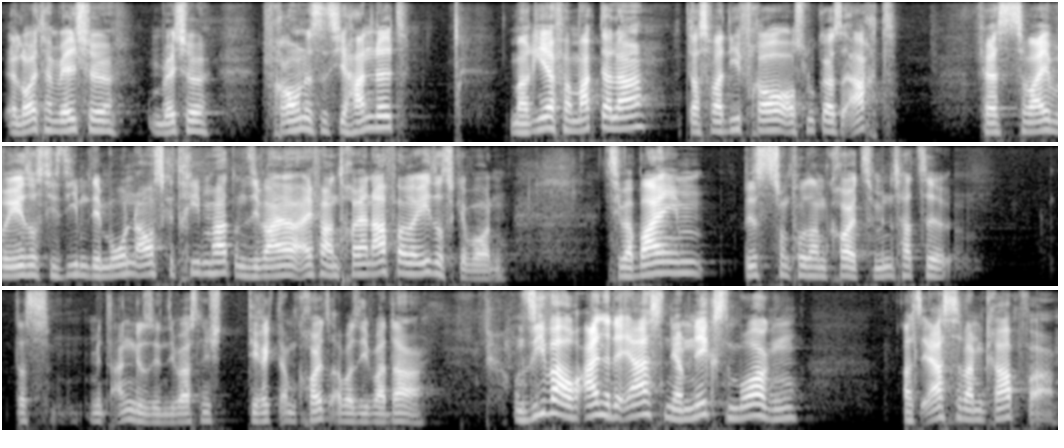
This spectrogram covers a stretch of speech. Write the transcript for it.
erläutern, welche, um welche Frauen es sich hier handelt. Maria von Magdala, das war die Frau aus Lukas 8, Vers 2, wo Jesus die sieben Dämonen ausgetrieben hat und sie war einfach ein treuer Nachfolger Jesus geworden. Sie war bei ihm bis zum Tod am Kreuz. Zumindest hat sie das mit angesehen. Sie war es nicht direkt am Kreuz, aber sie war da. Und sie war auch eine der ersten, die am nächsten Morgen als erste beim Grab war.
